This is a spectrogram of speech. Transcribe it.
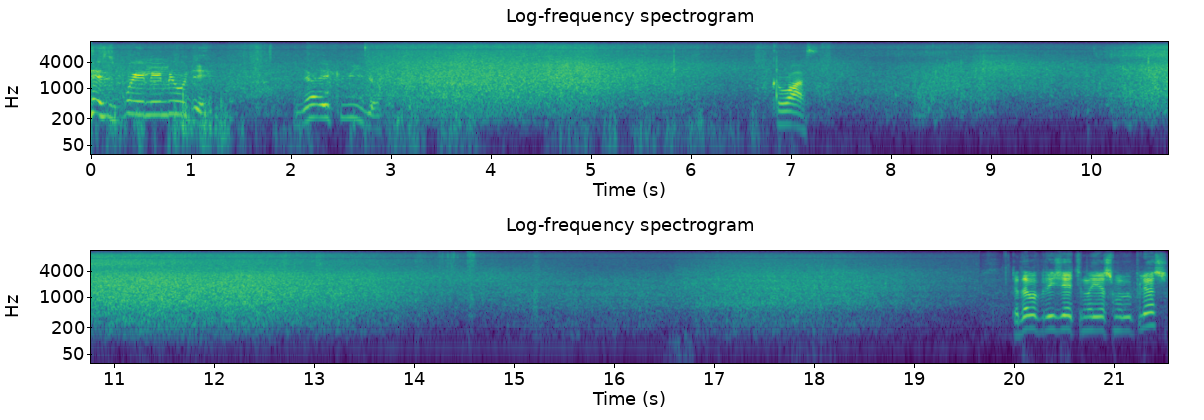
Здесь были люди. Я их видел. Класс. Когда вы приезжаете на Яшмовый пляж,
